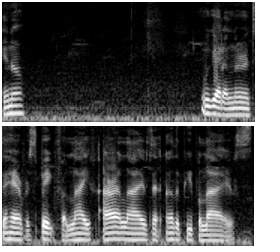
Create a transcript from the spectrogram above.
You know? We got to learn to have respect for life, our lives, and other people's lives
